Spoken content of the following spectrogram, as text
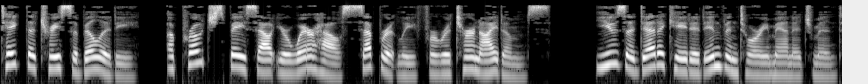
Take the traceability approach space out your warehouse separately for return items. Use a dedicated inventory management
